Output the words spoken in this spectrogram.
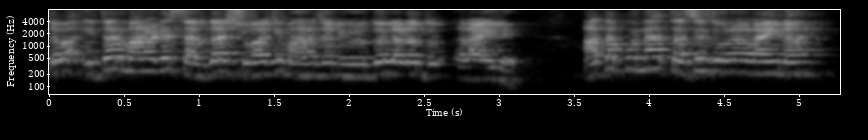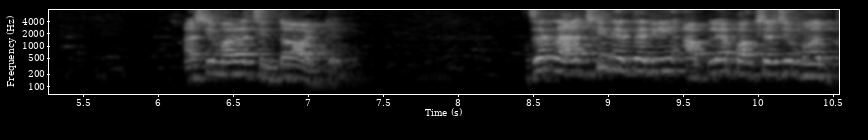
तेव्हा इतर मराठे सरदार शिवाजी महाराजांविरुद्ध लढत राहिले. आता पुन्हा तसेच होणार नाही ना? अशी मला चिंता वाटते. जर राजकीय नेत्यांनी आपल्या पक्षाचे मत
